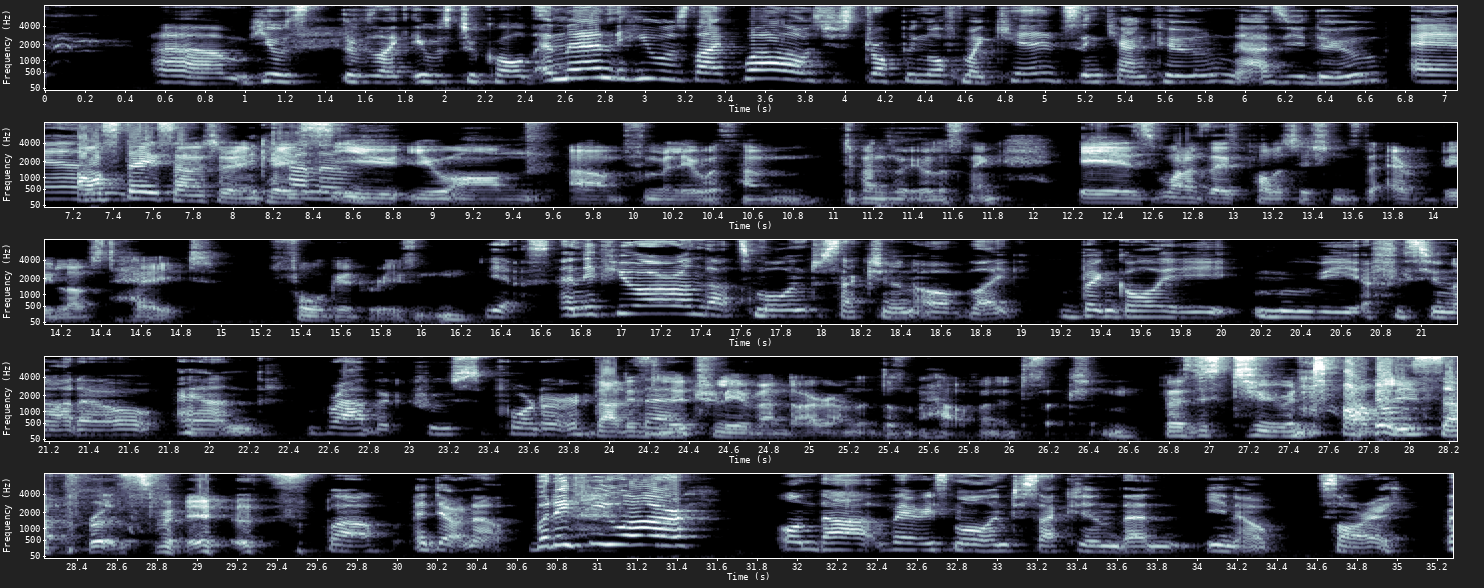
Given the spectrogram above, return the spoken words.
um, he was it was like it was too cold, and then he was like, "Well, I was just dropping off my kids in Cancun, as you do." And Our state senator, in case kind of- you, you aren't um, familiar with him, depends what you're listening, is one of those politicians that everybody loves to hate for good reason. Yes. And if you are on that small intersection of like Bengali movie aficionado and Rabbit Cruz supporter, That is then- literally a Venn diagram that doesn't have an intersection. There's just two entirely separate spheres. Well, I don't know. But if you are on that very small intersection, then, you know, sorry.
